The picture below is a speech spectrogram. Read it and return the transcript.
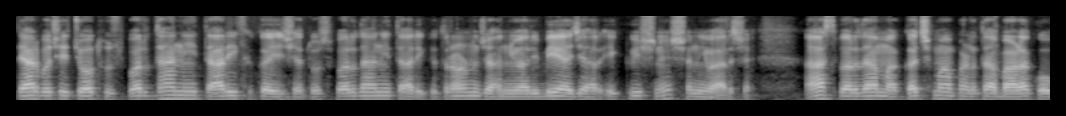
ત્યાર પછી ચોથું સ્પર્ધાની તારીખ કઈ છે? તો સ્પર્ધાની તારીખ ત્રણ જાન્યુઆરી બે હજાર એકવીસને શનિવાર છે. આ સ્પર્ધામાં કચ્છમાં ભણતા બાળકો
